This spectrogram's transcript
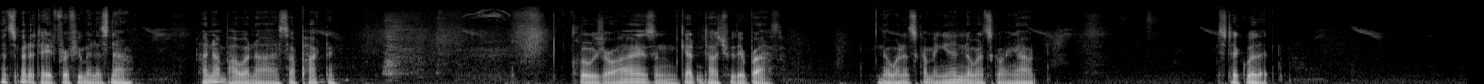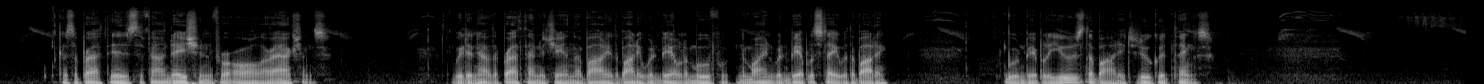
Let's meditate for a few minutes now. Close your eyes and get in touch with your breath. Know when it's coming in, know when it's going out. Stick with it, because the breath is the foundation for all our actions. If we didn't have the breath energy in the body, the body wouldn't be able to move, the mind wouldn't be able to stay with the body. We wouldn't be able to use the body to do good things.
